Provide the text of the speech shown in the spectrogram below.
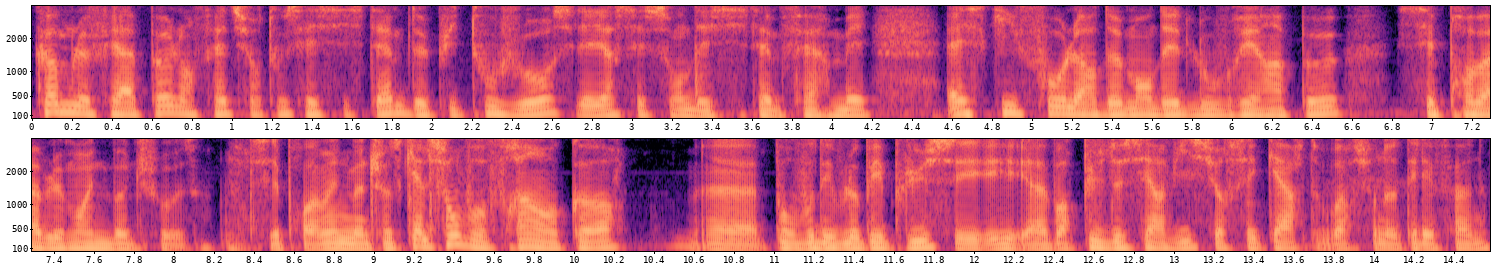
comme le fait Apple en fait sur tous ces systèmes depuis toujours. C'est-à-dire, ce sont des systèmes fermés. Est-ce qu'il faut leur demander de l'ouvrir un peu? C'est probablement une bonne chose. C'est probablement une bonne chose. Quels sont vos freins encore euh, pour vous développer plus et avoir plus de services sur ces cartes, voire sur nos téléphones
